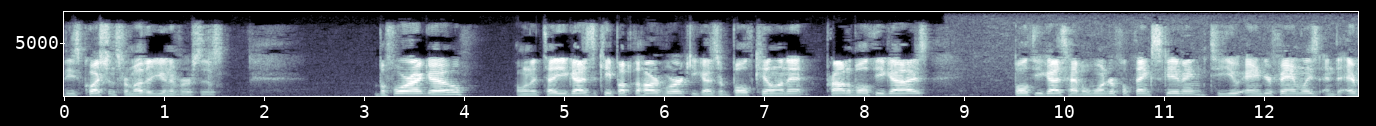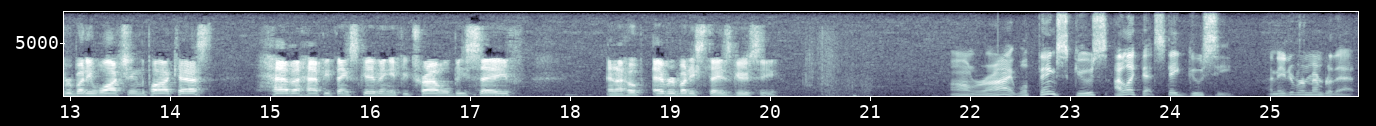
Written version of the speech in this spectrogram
these questions from other universes. Before I go, I want to tell you guys to keep up the hard work. You guys are both killing it. Proud of both of you guys. Both of you guys have a wonderful Thanksgiving to you and your families, and to everybody watching the podcast. Have a happy Thanksgiving. If you travel, be safe. And I hope everybody stays goosey. All right. Well, thanks, Goose. I like that. Stay goosey. I need to remember that.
